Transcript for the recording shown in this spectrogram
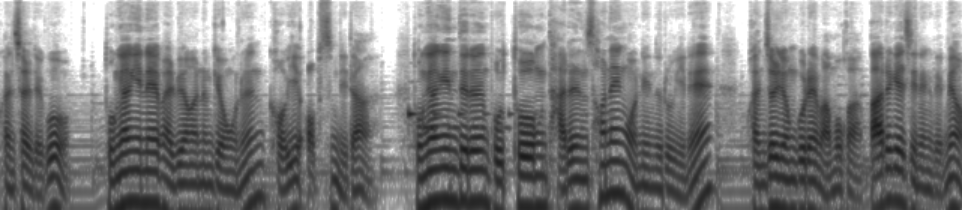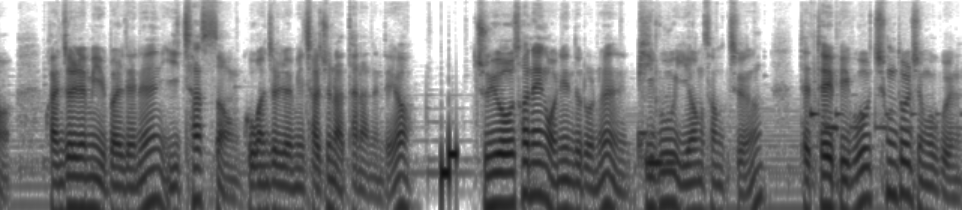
관찰되고 동양인에 발병하는 경우는 거의 없습니다. 동양인들은 보통 다른 선행 원인으로 인해 관절 연골의 마모가 빠르게 진행되며 관절염이 유발되는 2차성 고관절염이 자주 나타나는데요. 주요 선행 원인으로는 비구 이형성증, 대퇴비구 충돌 증후군,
